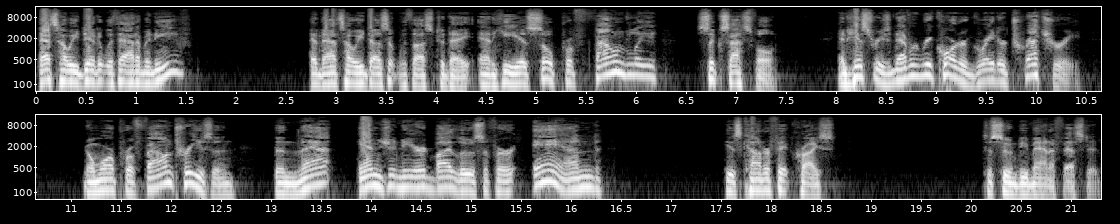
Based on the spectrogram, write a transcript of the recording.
That's how he did it with Adam and Eve. And that's how he does it with us today. And he is so profoundly successful. And history's never recorded greater treachery, no more profound treason than that engineered by Lucifer and his counterfeit Christ to soon be manifested.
